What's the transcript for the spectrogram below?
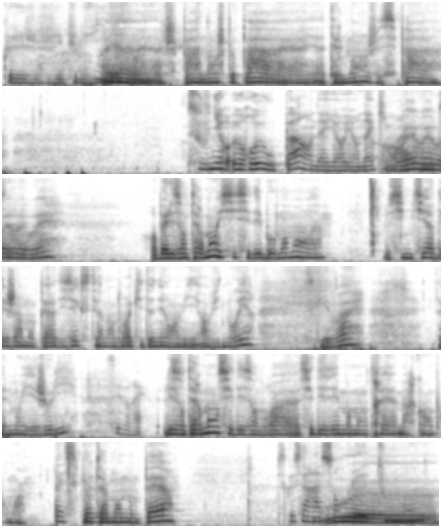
que j'ai pu le vivre. Ouais, je sais pas, non, je peux pas, tellement, je sais pas. Souvenir heureux ou pas, hein, d'ailleurs, il y en a qui me ouais. Ouais, ouais, ouais, ouais. Oh, bah, les enterrements, ici, c'est des beaux moments. Hein. Le cimetière, déjà, mon père disait que c'était un endroit qui donnait envie, envie de mourir, ce qui est vrai tellement il est joli. C'est vrai. Les enterrements, c'est des endroits, c'est des moments très marquants pour moi. Parce que l'enterrement de mon père. Parce que ça rassemble tout le euh, monde.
